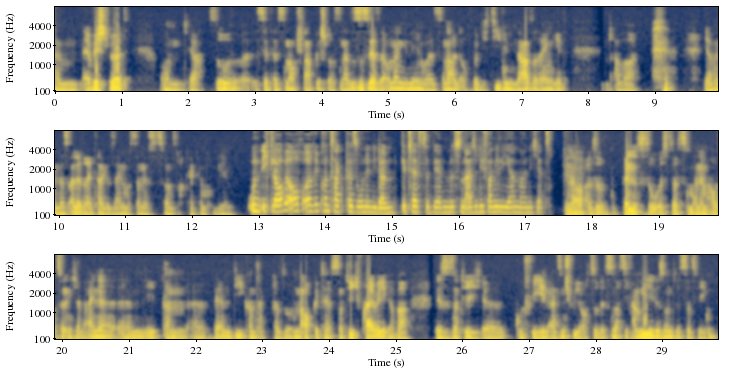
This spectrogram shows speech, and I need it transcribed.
ähm, erwischt wird. Und ja, so ist der Test dann auch schon abgeschlossen. Also es ist sehr, sehr unangenehm, weil es dann halt auch wirklich tief in die Nase reingeht. Aber ja, wenn das alle drei Tage sein muss, dann ist es für uns auch gar kein Problem. Und ich glaube auch eure Kontaktpersonen, die dann getestet werden müssen, also die familiären meine ich jetzt. Genau, also wenn es so ist, dass man im Haushalt nicht alleine ähm, lebt, dann äh, werden die Kontaktpersonen auch getestet. Natürlich freiwillig, aber ist es natürlich äh, gut für jeden einzelnen Spieler auch zu wissen, dass die Familie gesund ist. Deswegen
